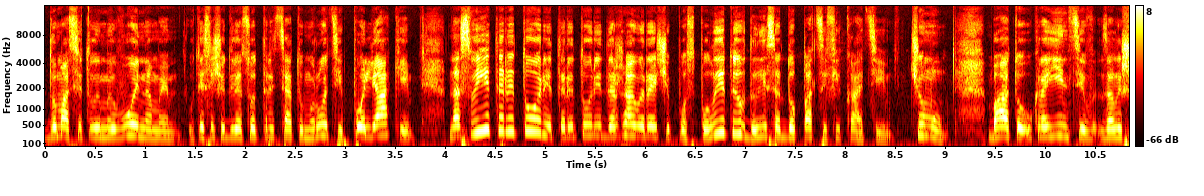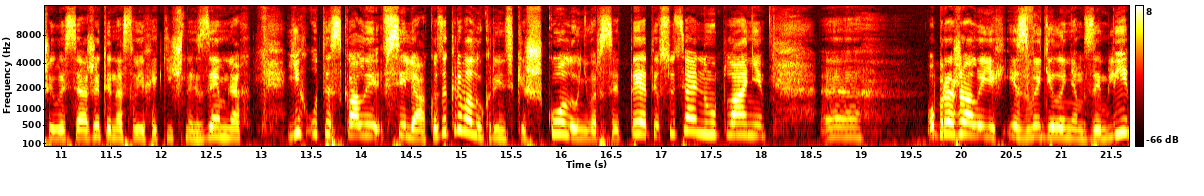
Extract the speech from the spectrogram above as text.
двома світовими війнами у 1930 році поляки на своїй території, території держави Речі Посполитої, вдалися до пацифікації. Чому? Багато українців залишилися жити на своїх етнічних землях, їх утискали всіляко, закривали українські школи, університети в соціальному плані. Е- Ображали їх із виділенням землі,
